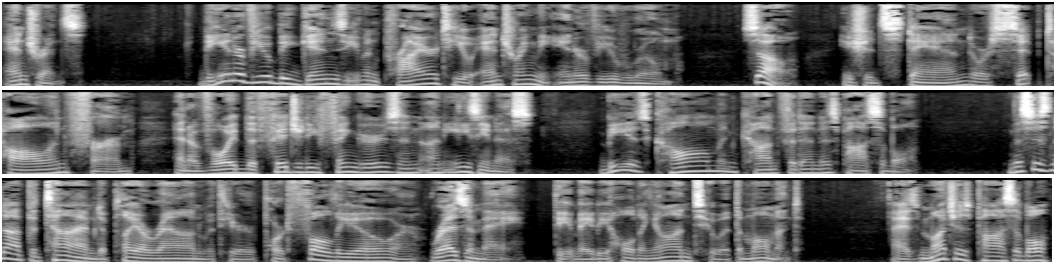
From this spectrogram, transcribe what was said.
entrance. The interview begins even prior to you entering the interview room. So, you should stand or sit tall and firm and avoid the fidgety fingers and uneasiness. Be as calm and confident as possible. This is not the time to play around with your portfolio or resume that you may be holding on to at the moment. As much as possible,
